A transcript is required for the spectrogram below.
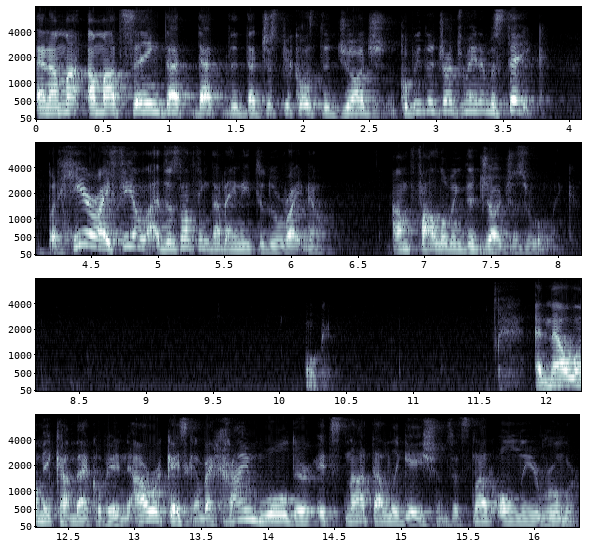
And I'm not, I'm not saying that, that that just because the judge could be the judge made a mistake. But here I feel there's nothing that I need to do right now. I'm following the judge's ruling. Okay. And now let me come back over here. In our case, come by Chaim Walder, it's not allegations. It's not only a rumor.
